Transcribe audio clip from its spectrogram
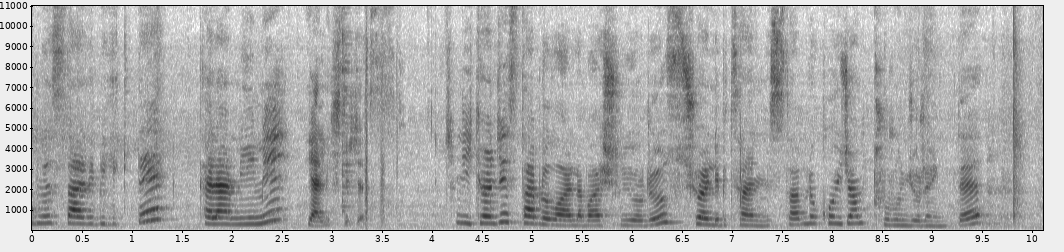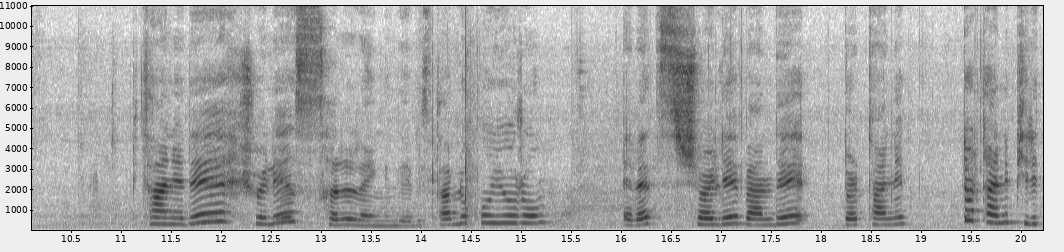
Bugün sizlerle birlikte kalemliğimi yerleştireceğiz. Şimdi ilk önce stablolarla başlıyoruz. Şöyle bir tane stablo koyacağım. Turuncu renkte. Bir tane de şöyle sarı renginde bir stablo koyuyorum. Evet şöyle ben de dört tane dört tane pirit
